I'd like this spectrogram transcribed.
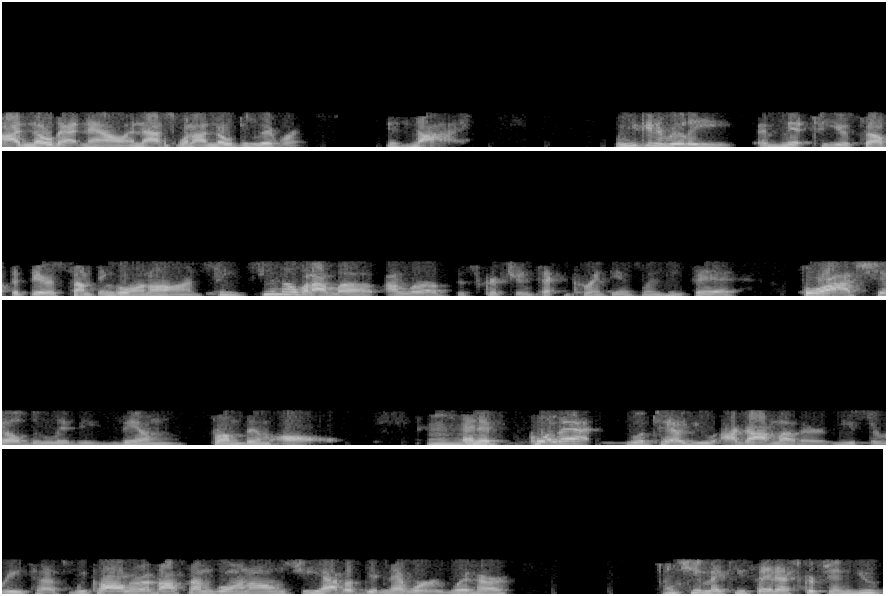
I know that now, and that's when I know deliverance is nigh. When you can really admit to yourself that there's something going on. See, you know what I love? I love the scripture in Second Corinthians when he said, "For I shall deliver them from them all." Mm-hmm. And if Colette will tell you, our godmother used to read to us. We call her about something going on. She have us getting that word with her, and she make you say that scripture. And you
